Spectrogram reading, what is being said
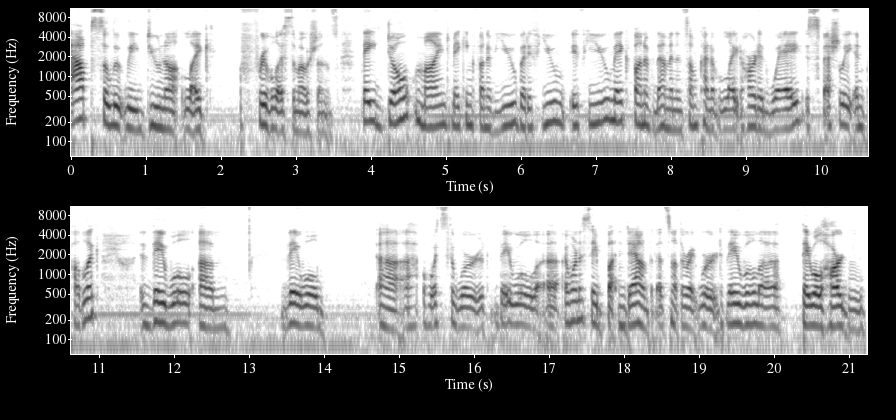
absolutely do not like frivolous emotions. They don't mind making fun of you, but if you if you make fun of them and in some kind of lighthearted way, especially in public, they will um, they will uh, what's the word? They will uh, I want to say button down, but that's not the right word. They will uh, they will harden.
